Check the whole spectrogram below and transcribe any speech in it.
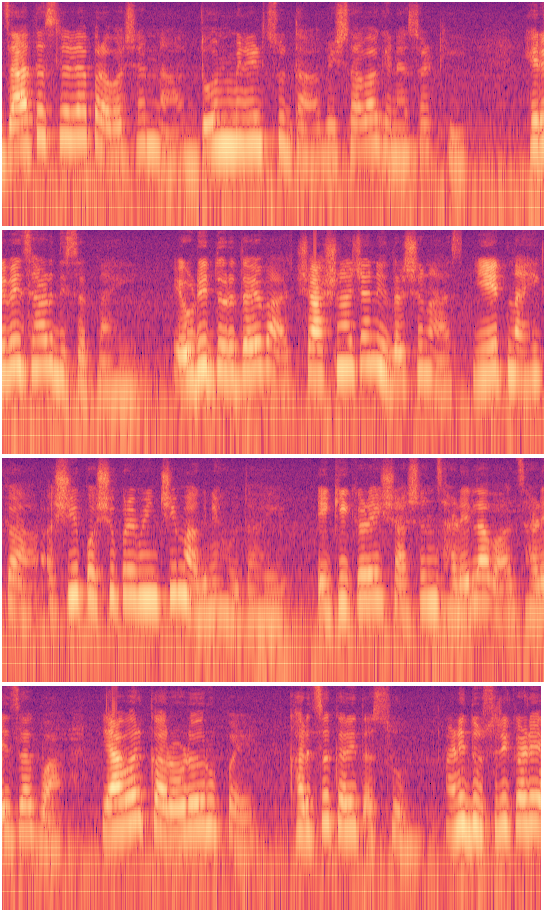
जात असलेल्या प्रवाशांना दोन मिनिट सुद्धा विसावा घेण्यासाठी हिरवे झाड दिसत नाही. एवढी दुर्दैवात शासनाच्या निदर्शनास येत नाही का अशी पशुप्रेमींची मागणी होत आहे. एकीकडे शासन झाडे लावा झाडे जगवा यावर करोडो रुपये खर्च करीत असून आणि दुसरीकडे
